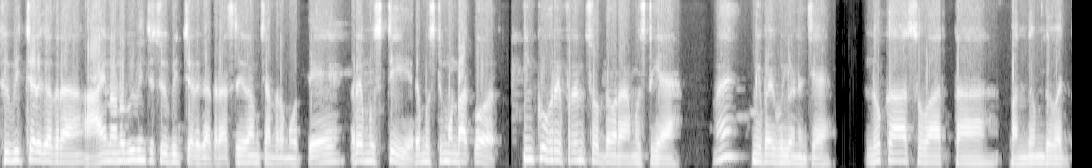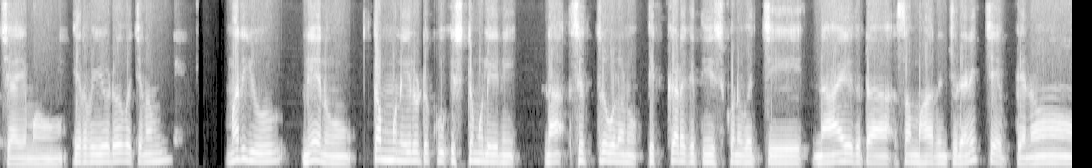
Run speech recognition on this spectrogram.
చూపించాడు కదరా. ఆయన అనుభవించి చూపించాడు కదరా శ్రీరామచంద్రమూర్తి. రే ముష్టి రే ముష్టి ముండాకో. ఇంకొక రిఫరెన్స్ చూద్దాం రా ముష్టిగా మీ బైబిల్లో నుంచే. లోకా సువార్త పంతొమ్మిదవ అధ్యాయము ఇరవై ఏడో వచనం. మరియు నేను తమ్ము నీలుటకు ఇష్టము లేని నా శత్రువులను ఇక్కడికి తీసుకుని వచ్చి నా ఎదుట సంహరించుడని చెప్పాను.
